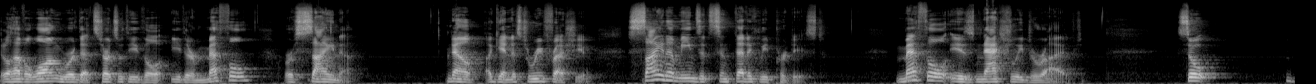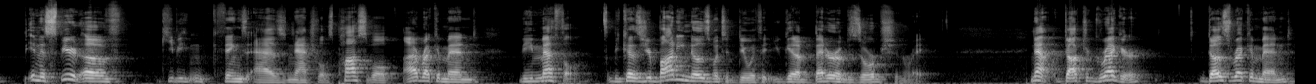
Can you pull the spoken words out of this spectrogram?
it'll have a long word that starts with either, either methyl or cyana. Now, again, just to refresh you, cyana means it's synthetically produced. Methyl is naturally derived. So, in the spirit of keeping things as natural as possible, I recommend the methyl because your body knows what to do with it. You get a better absorption rate. Now, Dr. Greger does recommend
